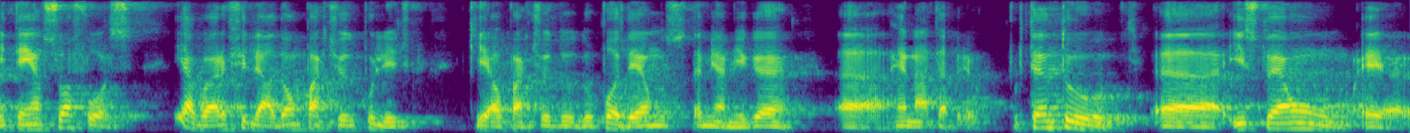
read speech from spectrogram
e tem a sua força. E agora é filiado a um partido político, que é o partido do Podemos, da minha amiga uh, Renata Abreu. Portanto, uh, isto é um, é,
